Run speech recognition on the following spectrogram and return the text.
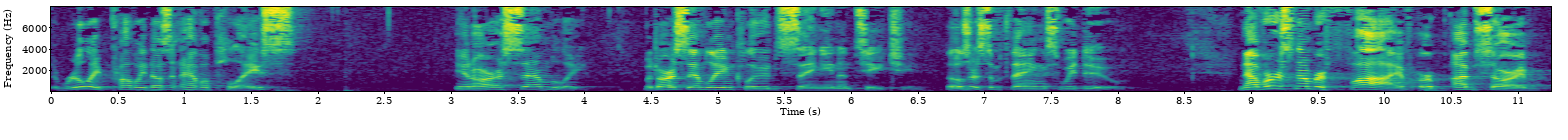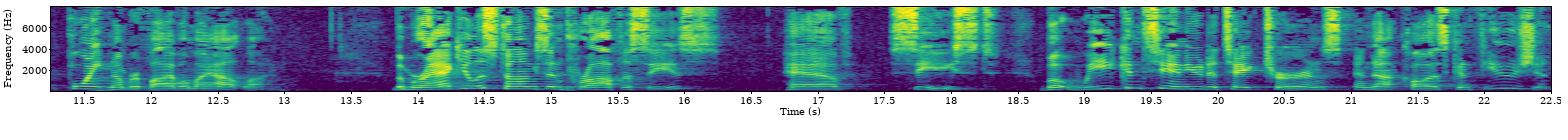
really probably doesn't have a place in our assembly. But our assembly includes singing and teaching. Those are some things we do. Now, verse number five, or I'm sorry, point number five on my outline. The miraculous tongues and prophecies have ceased, but we continue to take turns and not cause confusion.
